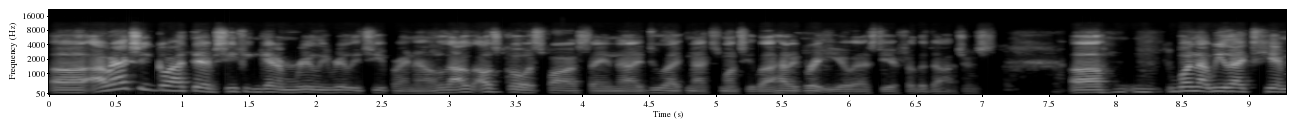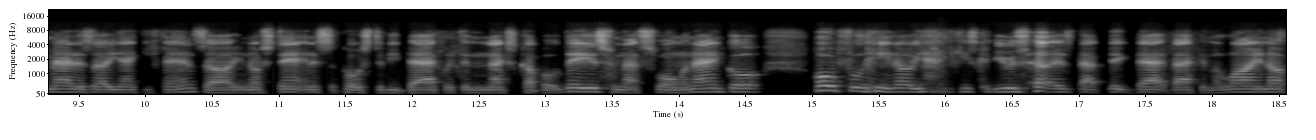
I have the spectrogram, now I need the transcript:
Uh, I would actually go out there and see if you can get him really, really cheap right now. I'll, I'll go as far as saying that I do like Max Muncy. I had a great year last year for the Dodgers. Uh, one that we like to hear, Matt, is uh, Yankee fans. Uh, you know, Stanton is supposed to be back within the next couple of days from that swollen ankle. Hopefully, you know, Yankees could use uh, that big bat back in the lineup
